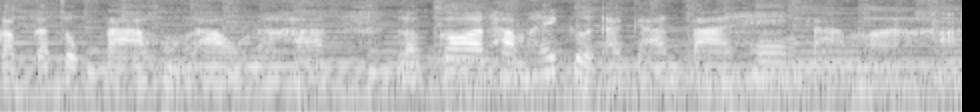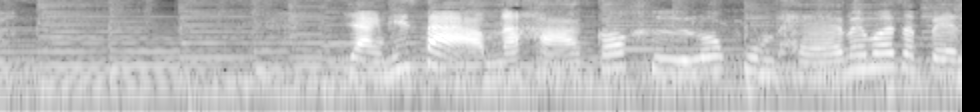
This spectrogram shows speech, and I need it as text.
กับกระจกตาของเรานะคะ แล้วก็ทำให้เกิดอาการตาแห้งตามมาค่ะ อย่างที่ 3 นะคะ ก็คือโรคภูมิแพ้ไม่ว่าจะเป็น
